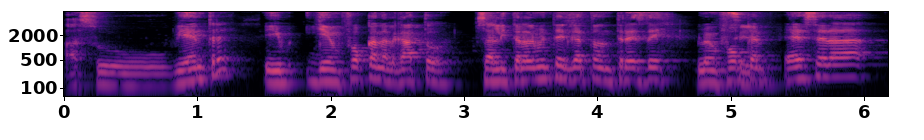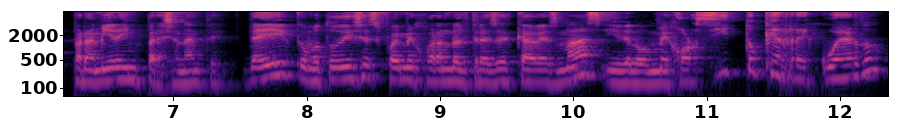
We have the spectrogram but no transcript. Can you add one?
a su vientre y, y enfocan al gato. O sea, literalmente el gato en 3D lo enfocan. Ese era, para mí era impresionante. De ahí, como tú dices, fue mejorando el 3D cada vez más y de lo mejorcito que recuerdo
